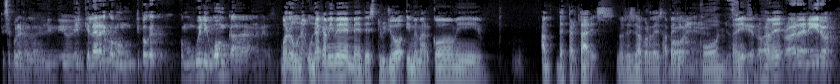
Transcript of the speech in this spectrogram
¿Ese cuál era? ¿La del indio? El que era como un tipo que, como un Willy Wonka. Bueno, una, una que a mí me, me destruyó y me marcó mi. Despertares. No sé si os acordáis de esa peli. Coño. Sí, Robert, De Niro.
